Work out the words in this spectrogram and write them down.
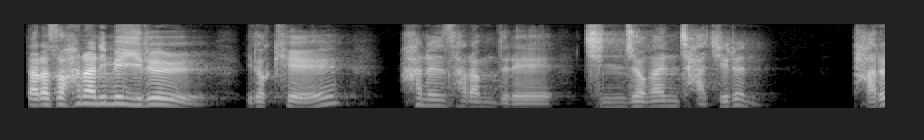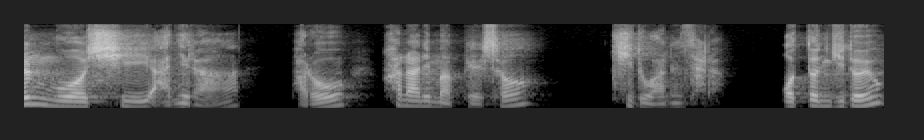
따라서 하나님의 일을 이렇게 하는 사람들의 진정한 자질은 다른 무엇이 아니라 바로 하나님 앞에서 기도하는 사람. 어떤 기도요?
